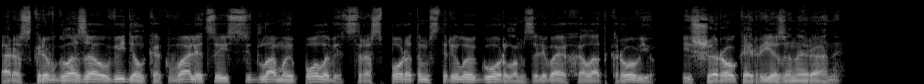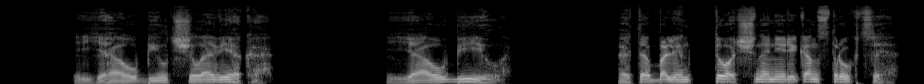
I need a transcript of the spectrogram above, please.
а раскрыв глаза, увидел, как валится из седла мой половец с распоротым стрелой горлом, заливая халат кровью из широкой резаной раны. Я убил человека. Я убил. Это, блин, точно не реконструкция.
